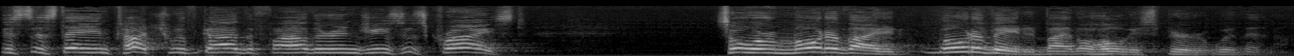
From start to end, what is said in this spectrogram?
is to stay in touch with God the Father and Jesus Christ. So we're motivated, motivated by the Holy Spirit within us.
